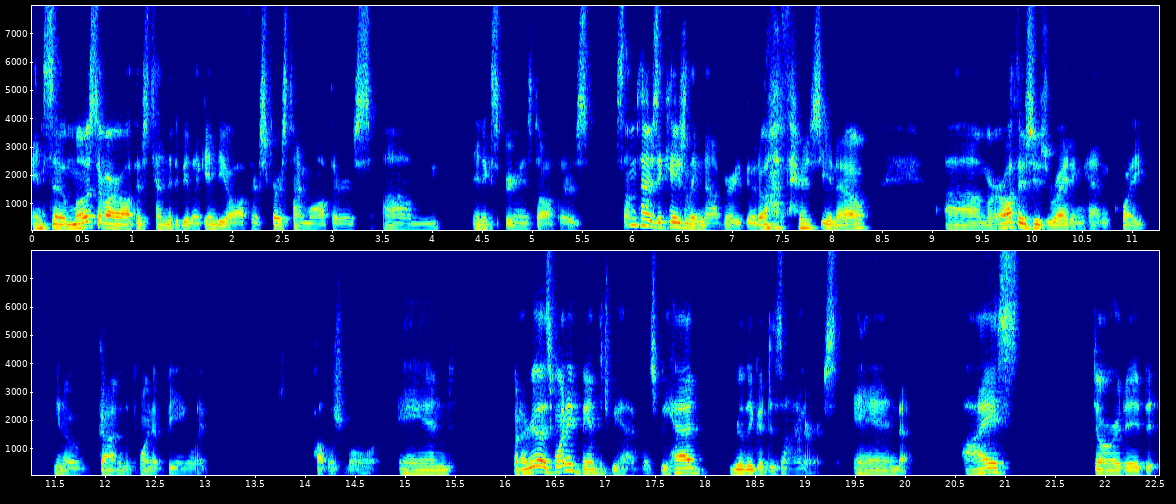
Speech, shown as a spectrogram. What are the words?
And so most of our authors tended to be like indie authors, first time authors, um, inexperienced authors, sometimes occasionally not very good authors, you know, um, or authors whose writing hadn't quite, you know, gotten to the point of being like publishable. And but I realized one advantage we had was we had really good designers, and I started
